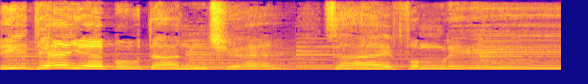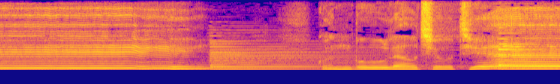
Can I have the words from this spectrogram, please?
一点也不胆怯，在风里。秋天。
